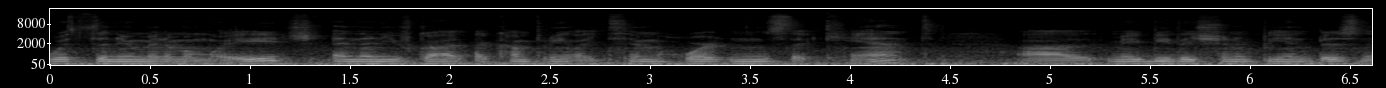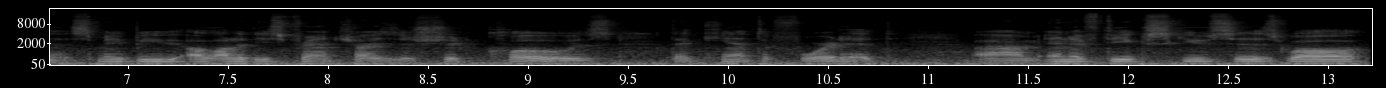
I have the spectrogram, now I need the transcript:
with the new minimum wage and then you've got a company like Tim Hortons that can't uh, maybe they shouldn't be in business. Maybe a lot of these franchises should close that can't afford it. Um, and if the excuse is, well,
